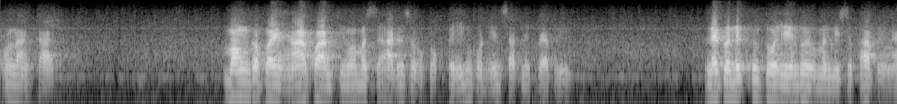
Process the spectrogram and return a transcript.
ของร่างกาย มองเข้าไปหาความจริงว่ามันสะอาดและสกปรกไปเห็นคนเห็นสัตว์นึกแบบนี้ แล้วก็นึกถึงตัวเองด้วยว่ามันมีสภาพเป็นไง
